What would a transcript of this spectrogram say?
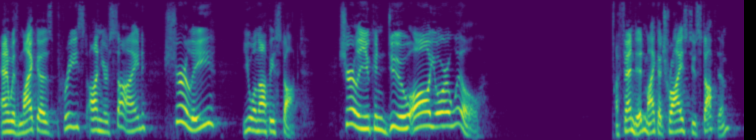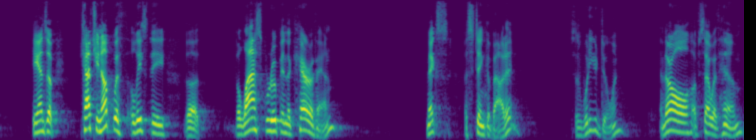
and with Micah's priest on your side, surely you will not be stopped. Surely you can do all your will. Offended, Micah tries to stop them. He ends up catching up with at least the, the, the last group in the caravan, makes a stink about it, says, What are you doing? And they're all upset with him.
